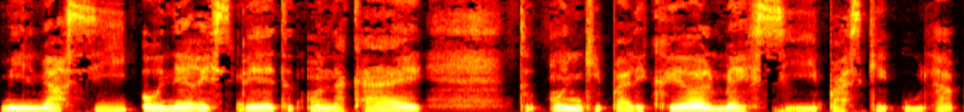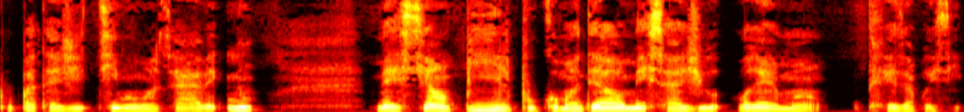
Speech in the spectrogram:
mille merci, honneur, respect, tout le monde la caille, tout le monde qui parle créole, merci parce que ou là pour partager petit moment ça avec nous. Merci en pile pour commentaires, messages, vraiment très apprécié.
